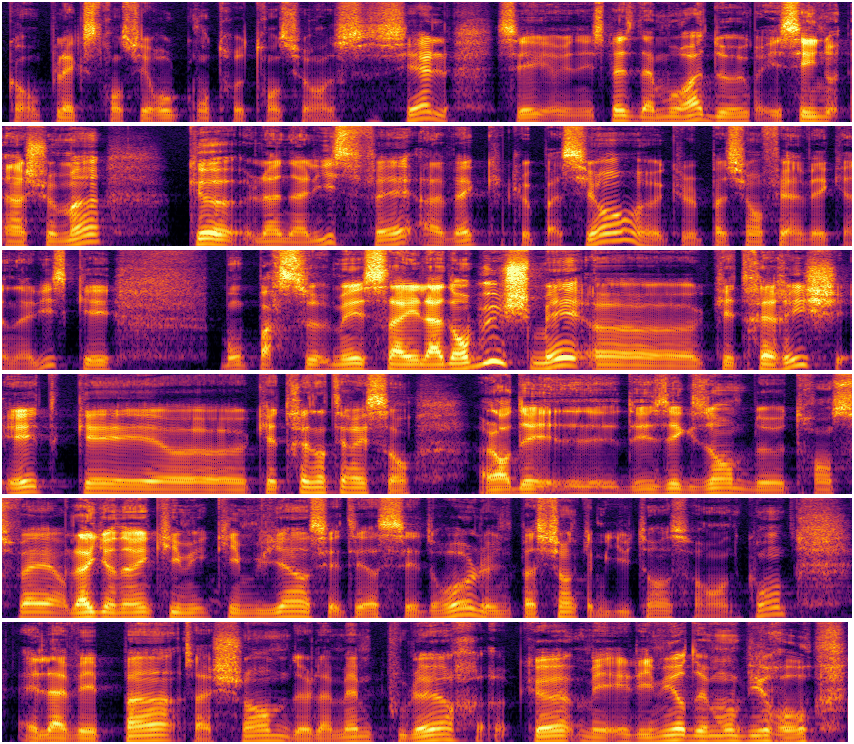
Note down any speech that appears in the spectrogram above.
complexe transféro contre transférentiel, c'est une espèce d'amour à deux. Et c'est un chemin que l'analyse fait avec le patient, euh, que le patient fait avec l'analyse, qui est bon, mais ça est là d'embûche, mais euh, qui est très riche et qui est, euh, qui est très intéressant. Alors, des, des, exemples de transferts. Là, il y en a un qui, qui me vient, c'était assez drôle. Une patiente qui a mis du temps à se rendre compte, elle avait peint sa chambre de la même couleur que mais, les murs de mon bureau.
